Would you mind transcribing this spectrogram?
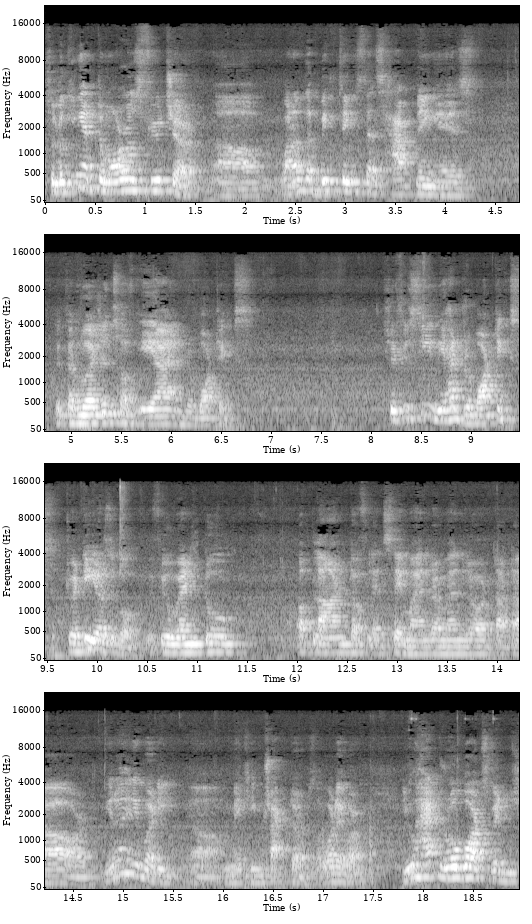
So looking at tomorrow's future, uh, one of the big things that's happening is the convergence of AI and robotics. So if you see, we had robotics 20 years ago. If you went to a plant of let's say Mahindra Mahindra or Tata or you know anybody uh, making tractors or whatever, you had robots which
